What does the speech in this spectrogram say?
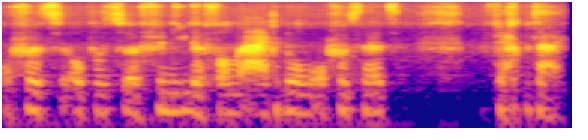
Of het, of het eh, vernielen van eigendom of het, het vechtpartij.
